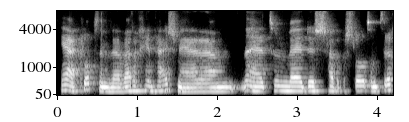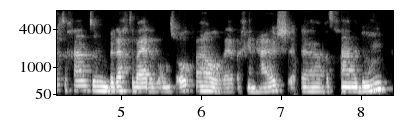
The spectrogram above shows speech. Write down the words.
Ja, klopt. En we hadden geen huis meer. Um, toen we dus hadden besloten om terug te gaan, toen bedachten wij dat ons ook van, oh, we hebben geen huis. wat gaan we doen?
